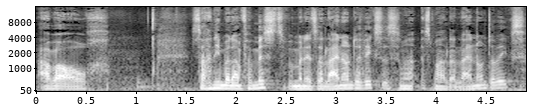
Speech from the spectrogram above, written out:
aber auch Sachen, die man dann vermisst. Wenn man jetzt alleine unterwegs ist, ist man halt alleine unterwegs.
